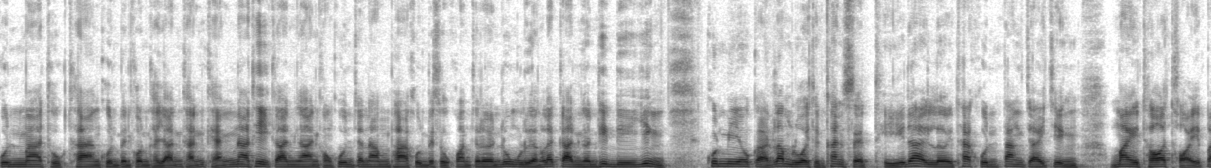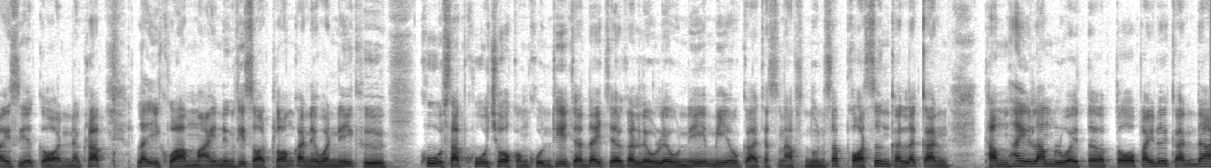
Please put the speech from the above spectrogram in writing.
คุณมาถูกทางคุณเป็นคนขยันขันแข็งหน้าที่การงานของคุณจะนำพาคุณไปสู่ความเจริญรุ่งเรือง และการเงินที่ดียิ่ง คุณมีโอกาสร่ำรวยถึงขั้นเศรษฐีได้เลย ถ้าคุณตั้งใจจริง ไม่ท้อถอยไปเสียก่อนนะครับ และอีกความหมายหนึ่งที่สอดคล้องกันในวันนี้คือ คู่ทรัพย์คู่โชคของคุณที่จะได้เจอกันเร็วๆนี้ มีโอกาสจะสนับสนุนซัพพอร์ตซึ่งกันและกันทำให้ร่ำรวยเติบโตไปด้วยกันได้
